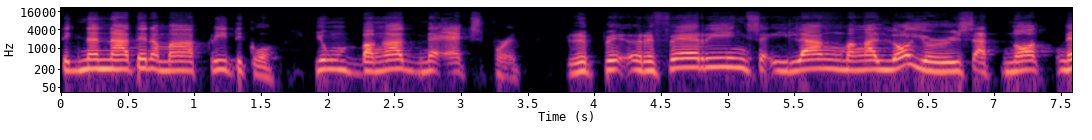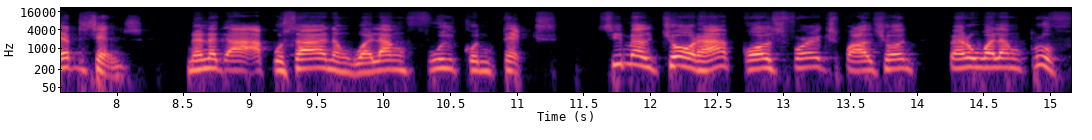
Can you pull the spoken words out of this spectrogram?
tignan natin ang mga kritiko, yung bangag na expert refe- referring sa ilang mga lawyers at not netizens na nag-aakusa ng walang full context. Si Melchor ha, calls for expulsion pero walang proof.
